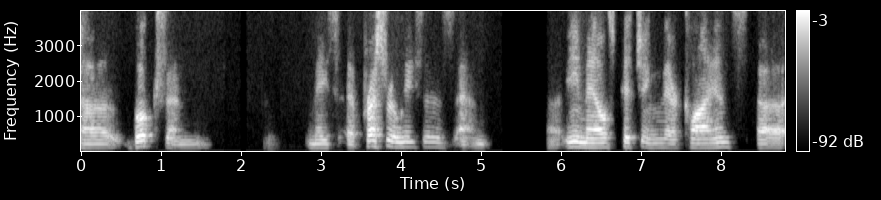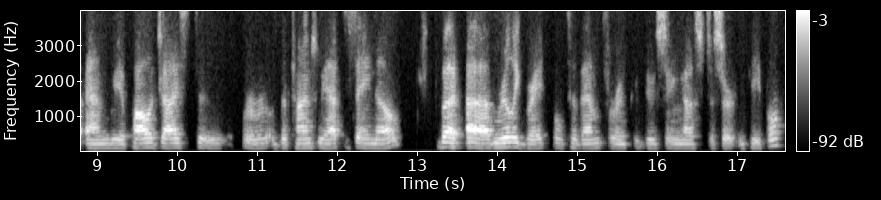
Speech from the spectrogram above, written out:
uh, books and made uh, press releases and uh, emails pitching their clients. Uh, and we apologize to for the times we have to say no but uh, I'm really grateful to them for introducing us to certain people.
